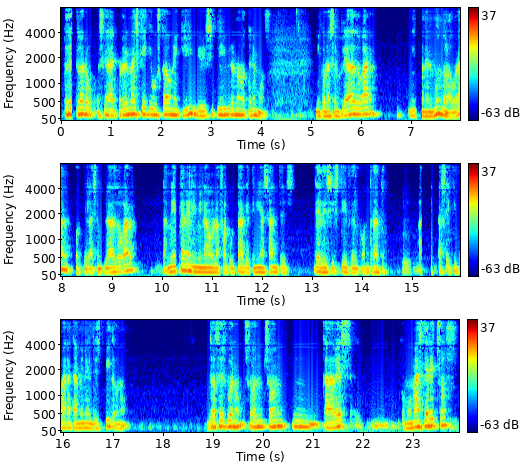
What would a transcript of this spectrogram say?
Entonces, claro, o sea, el problema es que hay que buscar un equilibrio y ese equilibrio no lo tenemos. Ni con las empleadas de hogar, ni con el mundo laboral, porque las empleadas de hogar también te han eliminado la facultad que tenías antes de desistir del contrato. Mm. se equipara también el despido, ¿no? Entonces, bueno, son, son mm, cada vez mm, como más derechos.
